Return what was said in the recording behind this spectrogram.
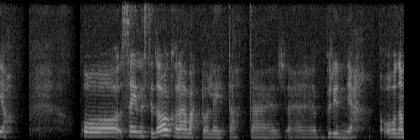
Ja. Og senest i dag har jeg vært og leita etter eh, brynje. Og de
